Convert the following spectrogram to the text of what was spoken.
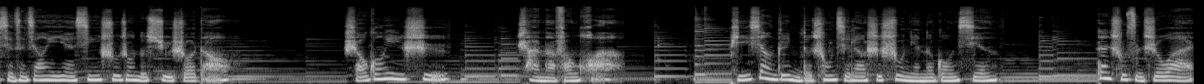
写在江一燕新书中的序说道：“韶光易逝，刹那芳华。皮相给你的充其量是数年的光鲜，但除此之外，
